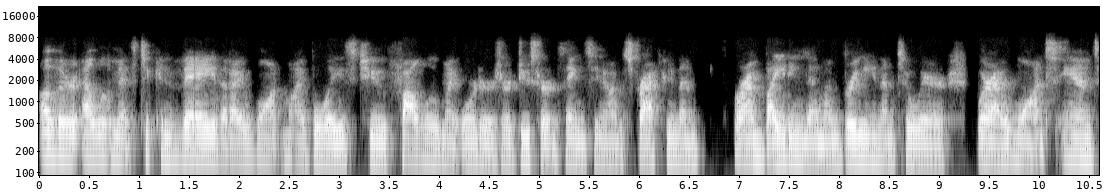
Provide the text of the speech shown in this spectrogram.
other elements to convey that I want my boys to follow my orders or do certain things. You know, I'm scratching them or I'm biting them. I'm bringing them to where where I want. And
